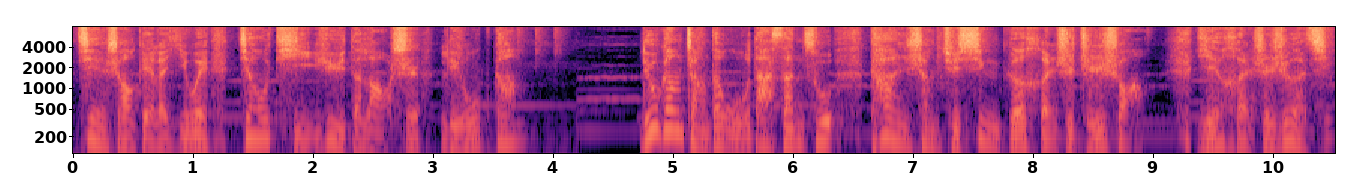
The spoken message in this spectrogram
介绍给了一位教体育的老师刘刚。刘刚长得五大三粗，看上去性格很是直爽，也很是热情。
